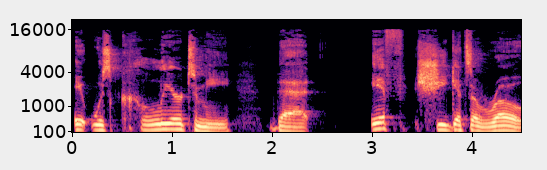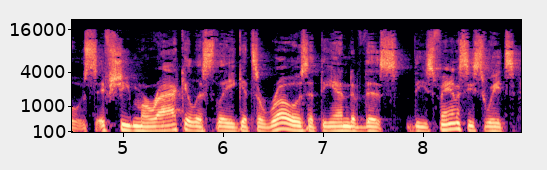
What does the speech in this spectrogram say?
it was clear to me that if she gets a rose, if she miraculously gets a rose at the end of this, these fantasy suites,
